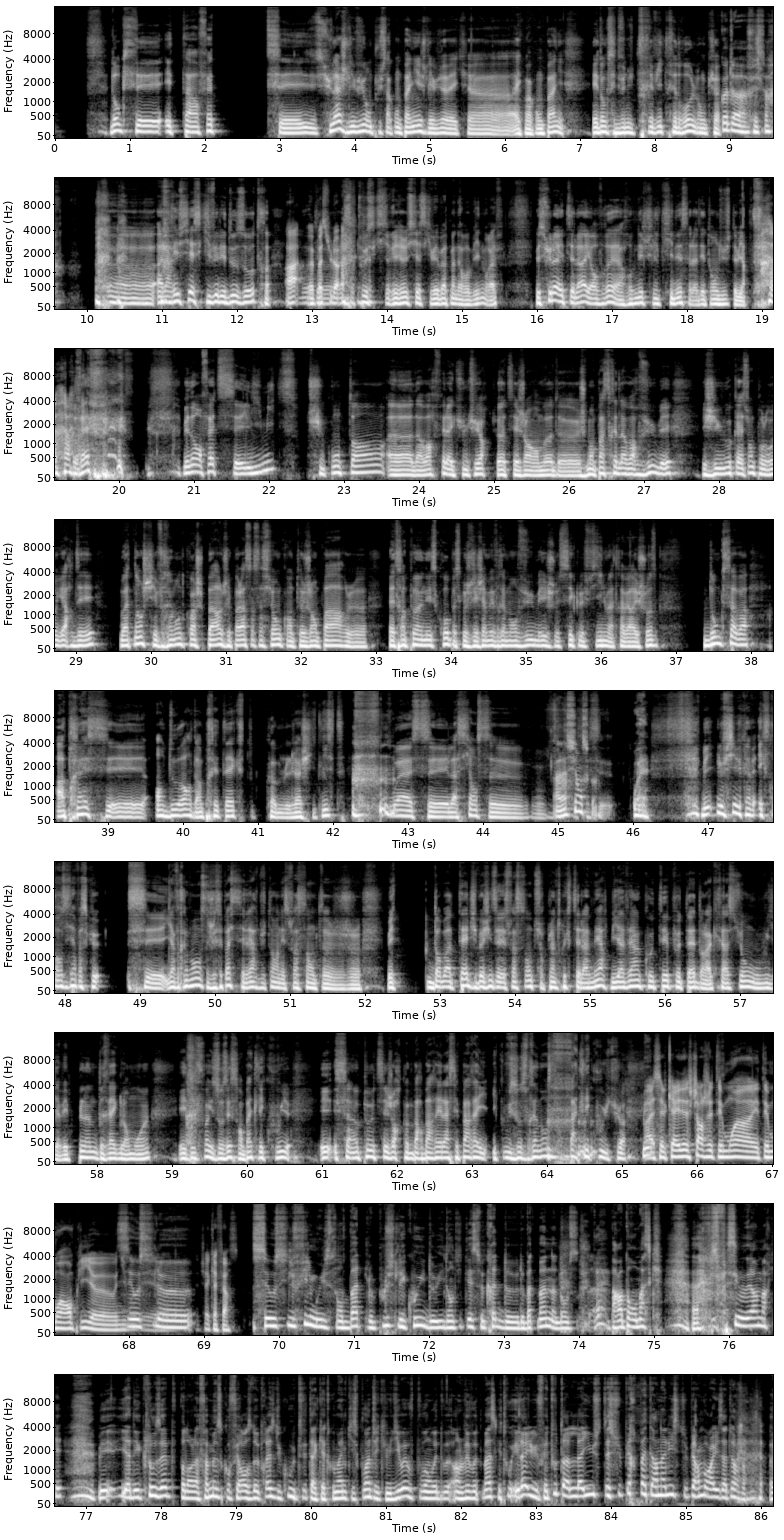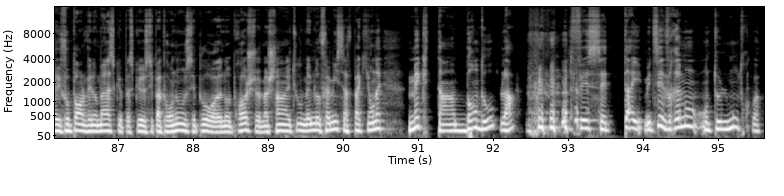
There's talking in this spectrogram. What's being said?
Donc c'est et t'as en fait c'est celui-là je l'ai vu en plus accompagné, je l'ai vu avec euh, avec ma compagne et donc c'est devenu très vite très drôle donc Pourquoi t'as fait ça? euh, elle a réussi à esquiver les deux autres. Ah, Donc, ouais, pas euh, celui-là. elle a surtout réussi à esquiver Batman et Robin, bref. Mais celui-là était là et en vrai, elle revenait chez le kiné, ça l'a détendu, c'était bien. bref. Mais non, en fait, c'est limite. Je suis content euh, d'avoir fait la culture, tu vois, tu sais, genre en mode, euh, je m'en passerai de l'avoir vu, mais j'ai eu l'occasion pour le regarder. Maintenant, je sais vraiment de quoi je parle. J'ai pas la sensation quand j'en parle euh, d'être un peu un escroc parce que je l'ai jamais vraiment vu, mais je sais que le film à travers les choses. Donc ça va. Après, c'est en dehors d'un prétexte comme la shitlist. ouais, c'est la science. euh, À la science, quoi. Ouais. Mais le film est quand même extraordinaire parce que c'est, il y a vraiment, je sais pas si c'est l'air du temps années 60, je, mais dans ma tête, j'imagine que les années 60 sur plein de trucs c'était la merde, mais il y avait un côté peut-être dans la création où il y avait plein de règles en moins et des fois ils osaient s'en battre les couilles. Et c'est un peu, tu sais, genre comme Barbarella, c'est pareil. Ils ils osent vraiment s'en battre les couilles, tu vois. Ouais, c'est le cahier des charges était moins, était moins rempli euh, au niveau C'est aussi des, euh, le des checks à faire. C'est aussi le film où ils s'en battent le plus les couilles de l'identité secrète de, de Batman dans le- par rapport au masque. Euh, je sais pas si vous avez remarqué, mais il y a des close-up pendant la fameuse conférence de presse, du coup, tu sais, t'as Catwoman qui se pointe et qui lui dit, ouais, vous pouvez enlever, votre masque et tout. Et là, il lui fait tout un laïus, c'était super paternaliste, super moralisateur, genre, euh, il faut pas enlever nos masques parce que c'est pas pour nous, c'est pour euh, nos proches, machin et tout. Même nos familles savent pas qui on est. Mec, t'as un bandeau, là, qui fait cette taille. Mais tu sais, vraiment, on te le montre, quoi.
